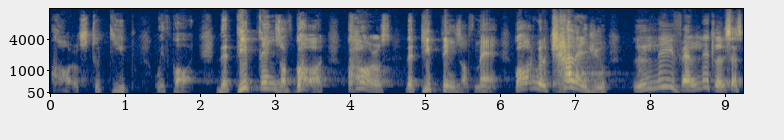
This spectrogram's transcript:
calls to deep with God. The deep things of God calls the deep things of man. God will challenge you. Leave a little. He says,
